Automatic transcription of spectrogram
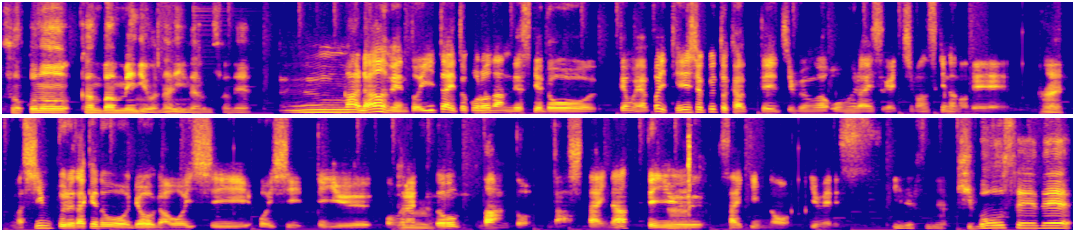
そこの看板メニューは何になるんですかね？うーん、まあラーメンと言いたいところなんですけど、でもやっぱり定食とかって自分はオムライスが一番好きなので、はい。まあ、シンプルだけど量が美味しい美味しいっていうオムライスをバンと出したいなっていう最近の夢です。いいですね。希望性で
